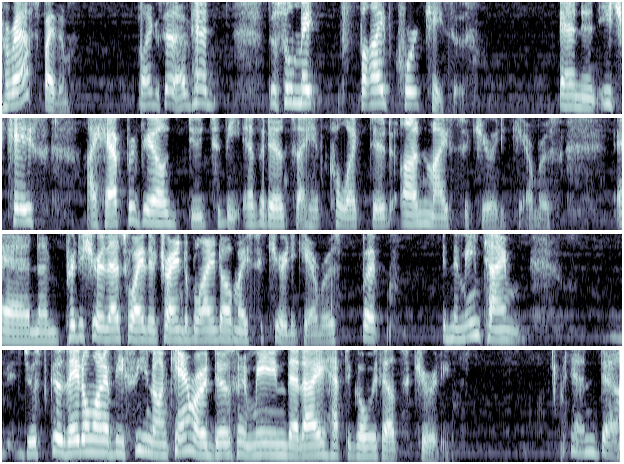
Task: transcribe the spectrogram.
harassed by them. Like I said, I've had this will make five court cases. And in each case, I have prevailed due to the evidence I have collected on my security cameras. And I'm pretty sure that's why they're trying to blind all my security cameras. But in the meantime, just because they don't want to be seen on camera doesn't mean that I have to go without security. And uh,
